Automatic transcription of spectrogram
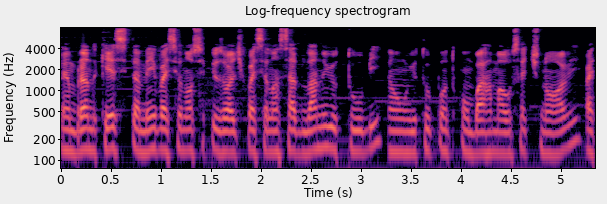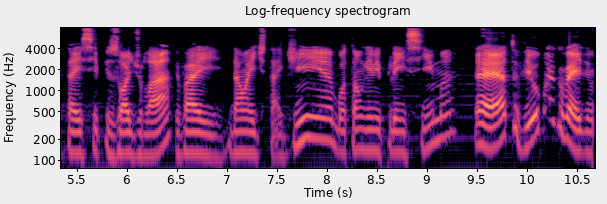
Lembrando que esse também vai ser o nosso episódio que vai ser lançado lá no YouTube. Então, youtube.com.br mal79. Vai estar tá esse episódio lá. Que vai dar uma editadinha, botar um gameplay em cima. É, tu viu, Marco, velho?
